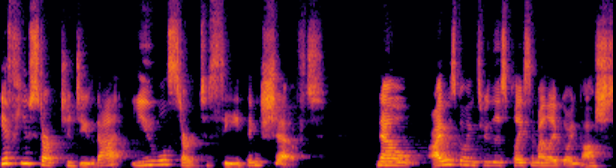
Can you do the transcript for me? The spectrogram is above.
if you start to do that, you will start to see things shift. Now, I was going through this place in my life going, gosh,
